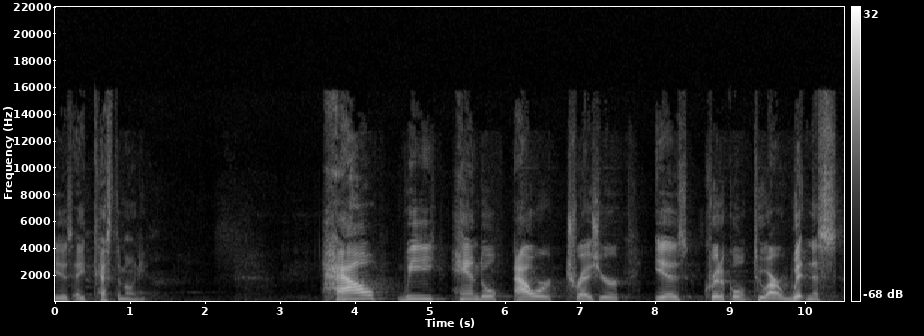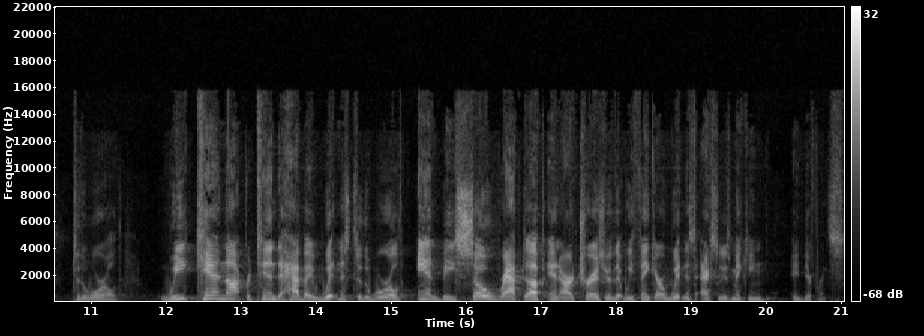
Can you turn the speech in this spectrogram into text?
is a testimony. How we handle our treasure is critical to our witness to the world. We cannot pretend to have a witness to the world and be so wrapped up in our treasure that we think our witness actually is making a difference.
